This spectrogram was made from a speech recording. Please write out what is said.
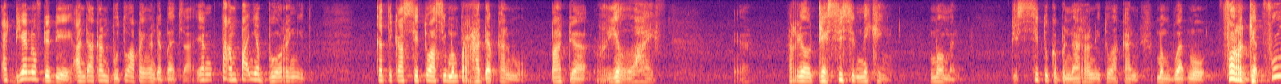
at the end of the day Anda akan butuh apa yang Anda baca. Yang tampaknya boring itu. Ketika situasi memperhadapkanmu pada real life. Ya, real decision making moment. Di situ kebenaran itu akan membuatmu forgetful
